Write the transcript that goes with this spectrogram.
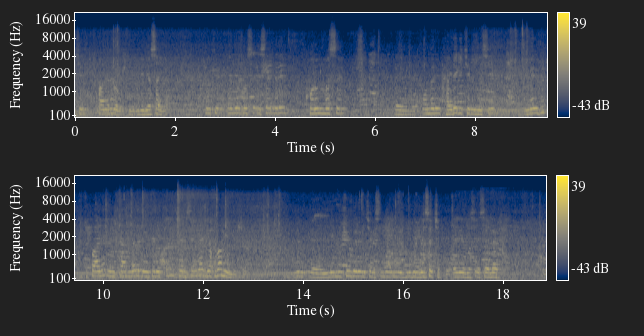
için kütüphaneler oluşturuldu bir yasayla. Çünkü el yazması eserlerin korunması, e, onların kayda geçirilmesi mevcut kütüphane imkanları ve yetenekleri içerisinde yapılamayan bir şey. Bizim e, 23. dönem içerisinde bununla ilgili bir yasa çıktı. El yazması eserler e,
